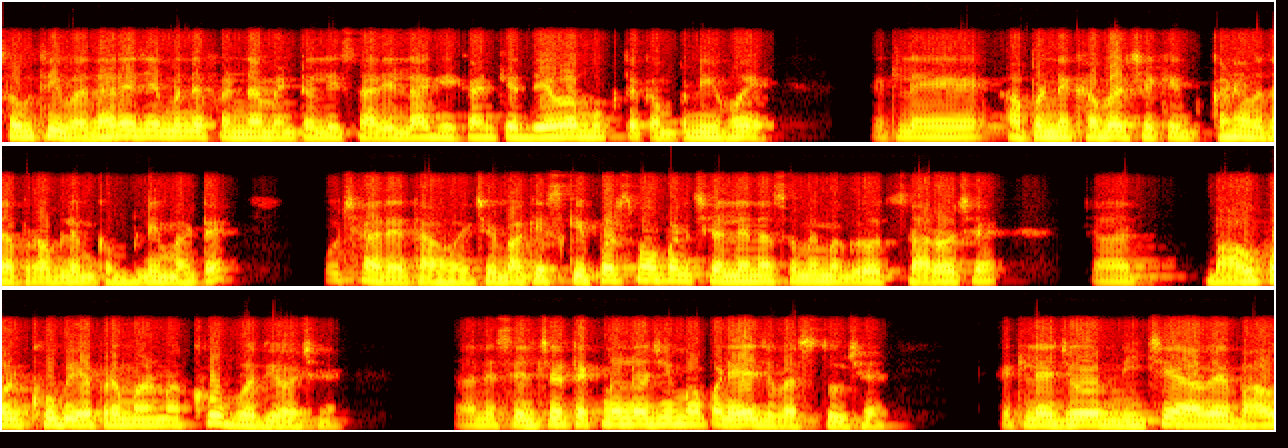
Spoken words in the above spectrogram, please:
સૌથી વધારે જે મને ફંડામેન્ટલી સારી લાગી, કારણ કે દેવા મુક્ત કંપની હોય, એટલે આપણને ખબર છે કે ઘણા બધા પ્રોબ્લેમ કંપની માટે ઓછા રહેતા હોય છે. બાકી સ્કીપર્સમાં પણ છેલ્લેના સમયમાં ગ્રોથ સારો છે. ભાવ પણ ખૂબ, એ પ્રમાણમાં ખૂબ વધ્યો છે. અને સિલ્ચર ટેકનોલોજીમાં પણ એ જ વસ્તુ છે. એટલે જો નીચે આવે, ભાવ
